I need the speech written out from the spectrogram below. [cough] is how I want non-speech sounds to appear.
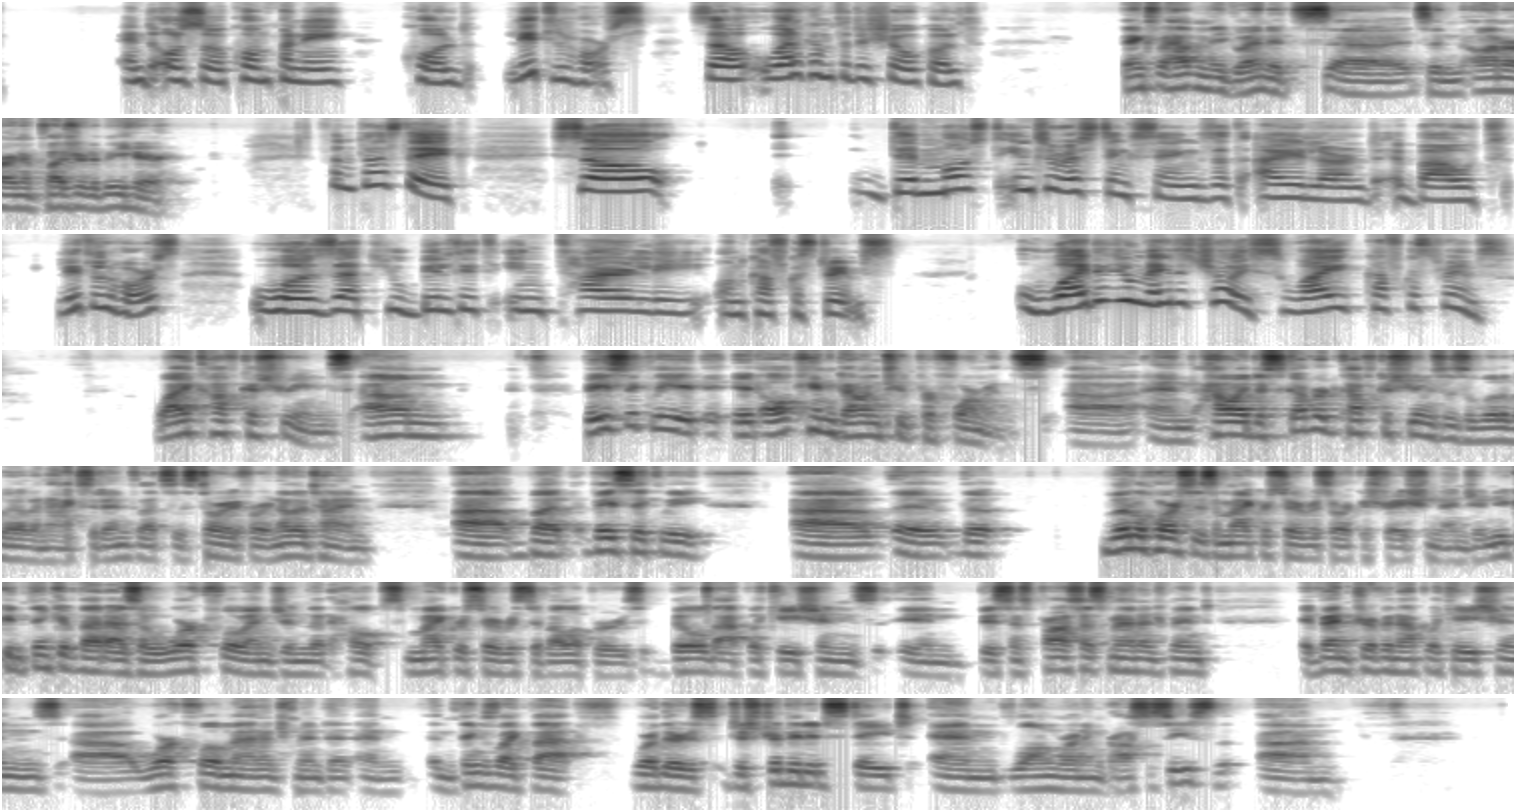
and also a company called Little Horse. So welcome to the show, Colt. Thanks for having me, Gwen. It's uh, it's an honor and a pleasure to be here. Fantastic. So the most interesting thing that I learned about Little Horse was that you built it entirely on Kafka Streams. Why did you make the choice? Why Kafka Streams? Why Kafka Streams? Um, basically, it, it, all came down to performance. Uh, and how I discovered Kafka Streams is a little bit of an accident. That's a story for another time. Uh, but basically, uh, the, the Little Horse is a microservice orchestration engine. You can think of that as a workflow engine that helps microservice developers build applications in business process management, event driven applications, uh, workflow management, and, and, and, things like that, where there's distributed state and long running processes. Um,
